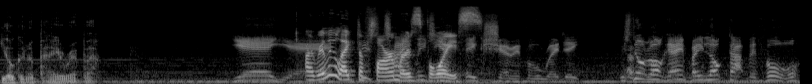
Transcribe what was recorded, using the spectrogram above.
You're gonna pay, Ripper. Yeah, yeah. I really like the Just farmer's take me voice. Big sheriff already. It's not like I ain't been locked up before.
